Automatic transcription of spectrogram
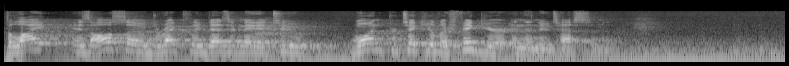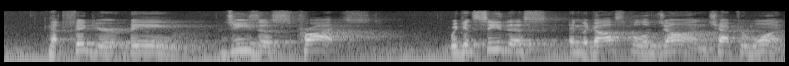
The light is also directly designated to one particular figure in the New Testament. That figure being Jesus Christ. We can see this in the Gospel of John, chapter 1,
